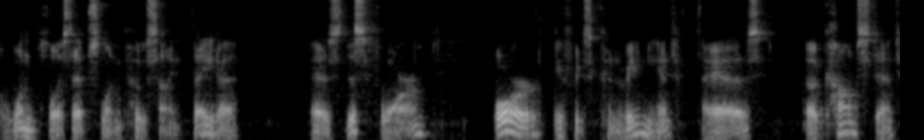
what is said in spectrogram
1 plus epsilon cosine theta as this form. or if it's convenient, as a constant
